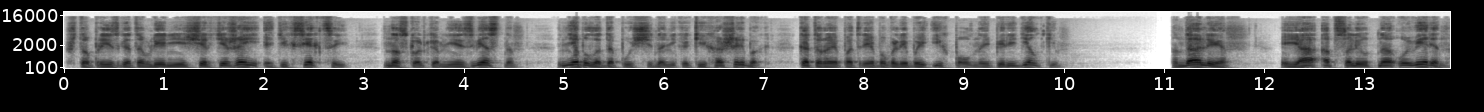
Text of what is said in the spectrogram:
что при изготовлении чертежей этих секций, насколько мне известно, не было допущено никаких ошибок, которые потребовали бы их полной переделки. Далее, я абсолютно уверен,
